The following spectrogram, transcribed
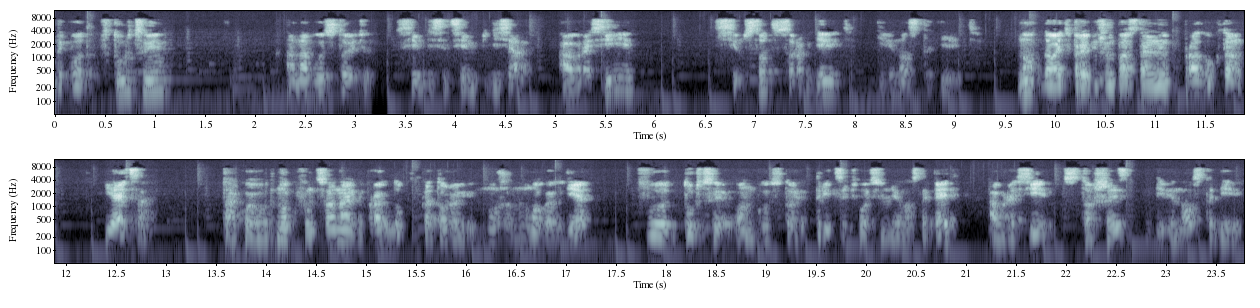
Так вот, в Турции она будет стоить 77,50, а в России 749,99. Ну, давайте пробежим по остальным продуктам. Яйца. Такой вот многофункциональный продукт, который нужен много где. В Турции он будет стоить 38,95, а в России 106,99.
